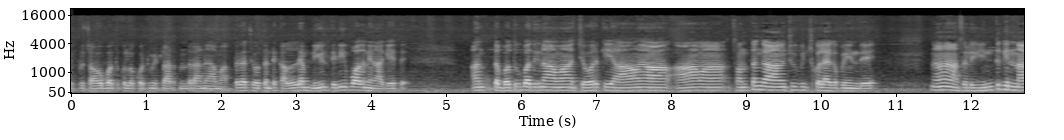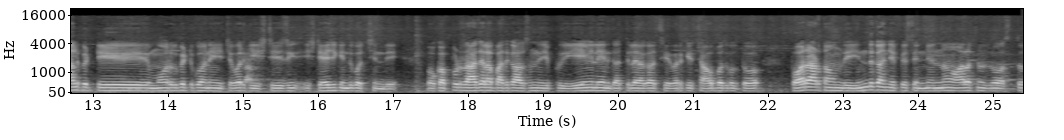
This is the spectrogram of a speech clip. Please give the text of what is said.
ఇప్పుడు చావు బతుకుల్లో కొట్టుమిట్లాడుతుందిరా అని ఆ మా అత్తగారు చెబుతుంటే కళ్ళెం నీళ్ళు తిరిగిపోతుంది నాకైతే. అంత బతుకు బతికిన ఆమె చివరికి ఆమె ఆమె సొంతంగా ఆమె చూపించుకోలేకపోయింది. అసలు ఇందుకు ఇన్నాళ్ళు పెట్టి మోరుగు పెట్టుకొని చివరికి ఈ స్టేజ్ ఈ స్టేజ్కి ఎందుకు వచ్చింది ఒకప్పుడు రాజాలా బతకాల్సింది ఇప్పుడు ఏమీ లేని గతిలాగా చివరికి చావు బతుకులతో పోరాడుతూ ఉంది. ఎందుకని చెప్పేసి ఎన్నెన్నో ఆలోచనలు వస్తూ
